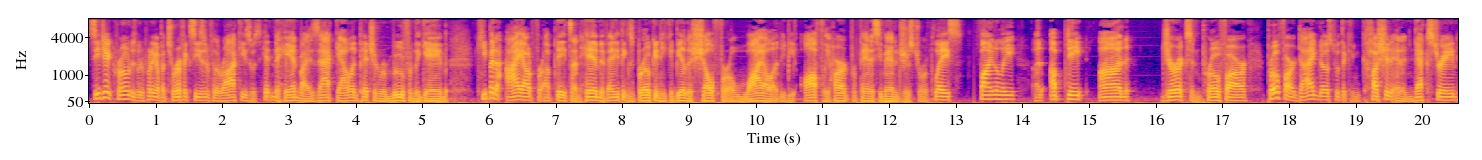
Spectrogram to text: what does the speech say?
CJ Cron has been putting up a terrific season for the Rockies, was hit in the hand by a Zac Gallen pitch and removed from the game. Keep an eye out for updates on him. If anything's broken, he could be on the shelf for a while and he'd be awfully hard for fantasy managers to replace. Finally, an update on Jurickson Profar. Profar diagnosed with a concussion and a neck strain.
